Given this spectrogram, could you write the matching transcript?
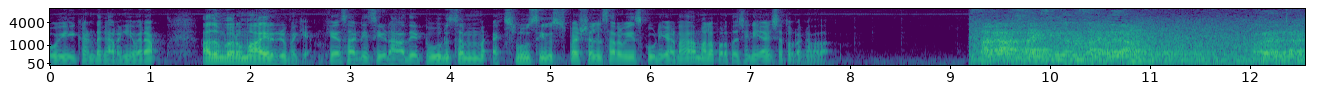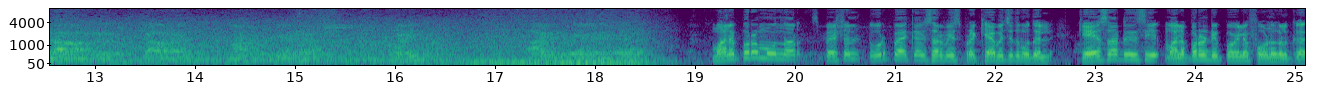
പോയി കണ്ട് കറങ്ങി വരാം. അതും വെറും ആയിരം രൂപയ്ക്ക്. കെ എസ് ആർ ടി സിയുടെ ആദ്യ ടൂറിസം എക്സ്ക്ലൂസീവ് സ്പെഷ്യൽ സർവീസ് കൂടിയാണ് മലപ്പുറത്ത് ശനിയാഴ്ച തുടങ്ങുന്നത്. ആയിരം എന്ന സ്ഥലങ്ങൾ കാണും ഓരോ ഡാം ഡാം മാട്ടുപ്പെട്ടി അങ്ങനെ ആയിരം രൂപയിൽ Malappuram Munnar special tour package service പ്രഖ്യാപിച്ചത് മുതൽ K S R T C Malappuram ഡിപ്പോയിലെ ഫോണുകൾക്ക്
